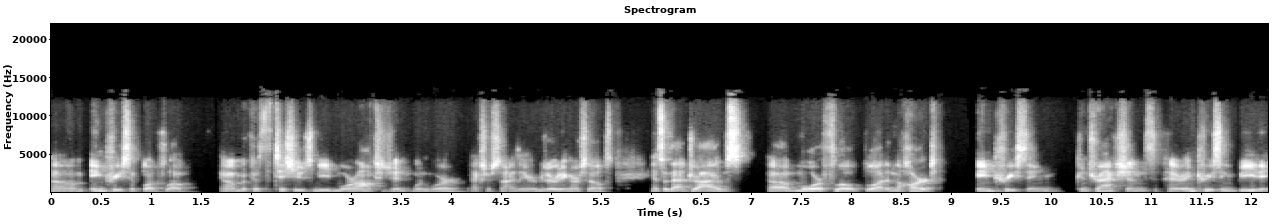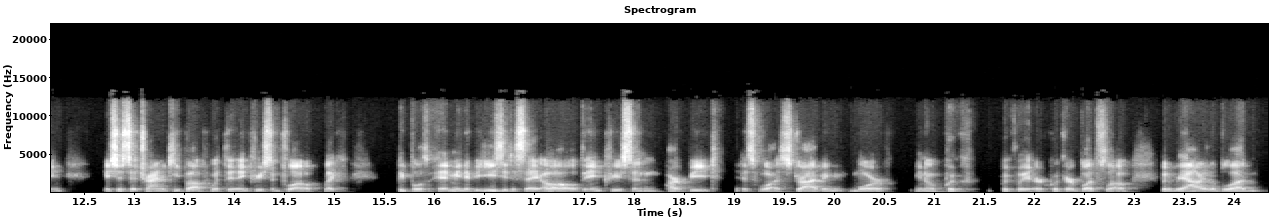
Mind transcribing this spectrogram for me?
um, increase in blood flow because the tissues need more oxygen when we're exercising or exerting ourselves. And so that drives uh, more flow of blood in the heart, increasing contractions or increasing beating. It's just at trying to keep up with the increase in flow. Like people, I mean, it'd be easy to say, oh, the increase in heartbeat is what's driving more, you know, quick quickly or quicker blood flow. But in reality, the blood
